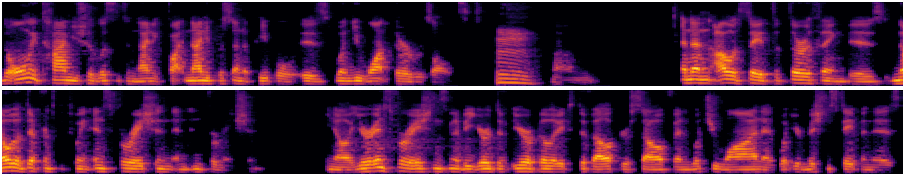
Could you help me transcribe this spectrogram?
the only time you should listen to 95, 90% of people is when you want their results. Mm. Um, and then I would say the third thing is know the difference between inspiration and information. You know, your inspiration is going to be your, your ability to develop yourself and what you want and what your mission statement is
